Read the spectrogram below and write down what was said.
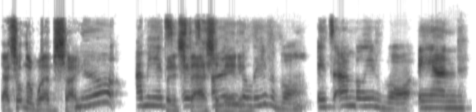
That's on the website. No, I mean, it's, but it's, it's fascinating. unbelievable. It's unbelievable. And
